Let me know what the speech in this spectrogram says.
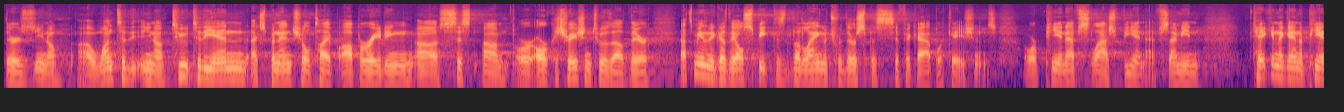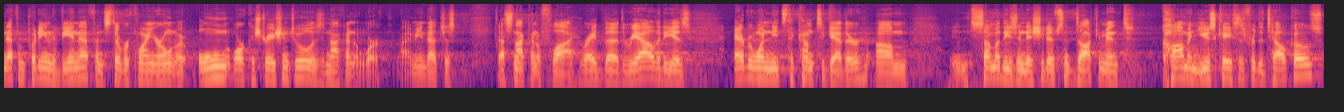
there's you know uh, one to the you know two to the n exponential type operating uh, system, um, or orchestration tools out there. That's mainly because they all speak the language for their specific applications or PNF slash VNFs. I mean. Taking again a PNF and putting in a VNF and still requiring your own, own orchestration tool is not going to work. I mean, that just that's not going to fly, right? The, the reality is everyone needs to come together. Um, in some of these initiatives to document common use cases for the telcos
